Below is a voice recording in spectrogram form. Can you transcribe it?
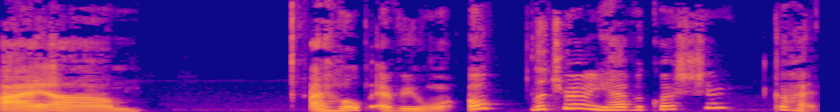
I um I hope everyone oh Latrell, you have a question? Go ahead.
